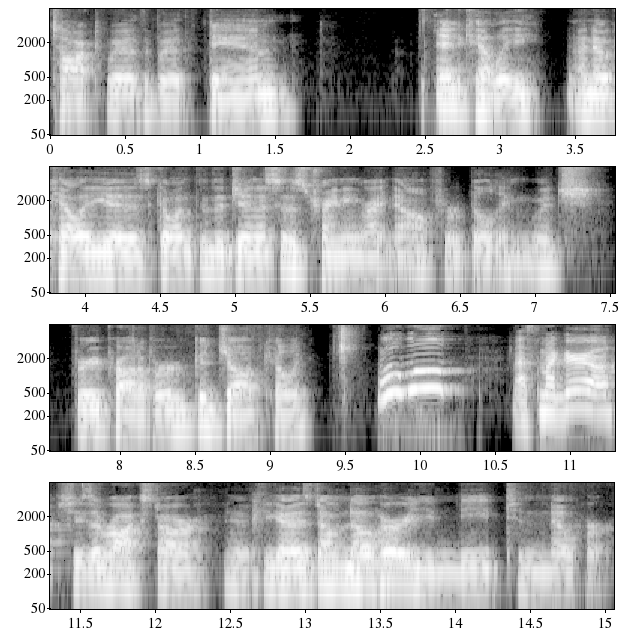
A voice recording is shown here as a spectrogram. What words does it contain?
talked with with Dan and Kelly. I know Kelly is going through the Genesis training right now for building, which very proud of her. Good job, Kelly. Whoop whoop. That's my girl. She's a rock star. If you guys don't know her, you need to know her.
